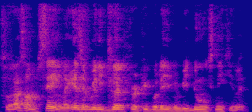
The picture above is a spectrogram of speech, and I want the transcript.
So that's what I'm saying. Like, is it really good for people to even be doing sneaky links?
